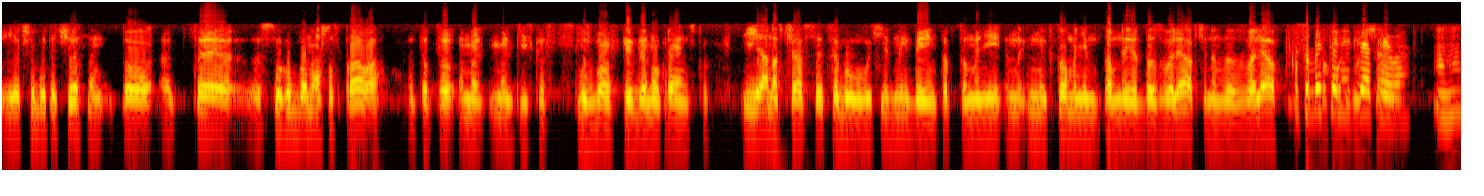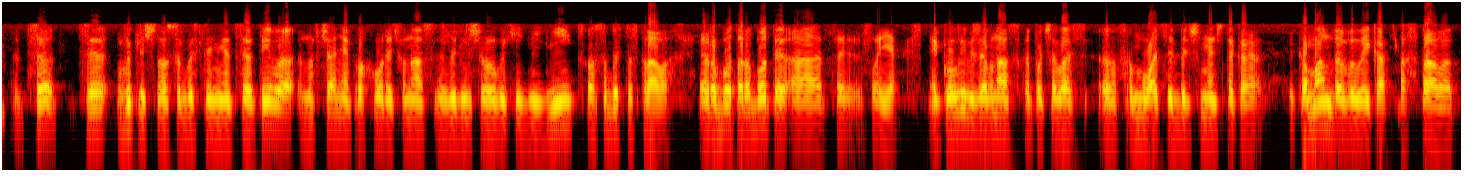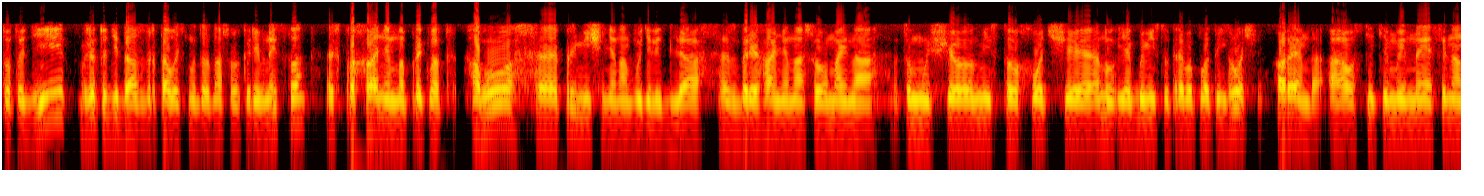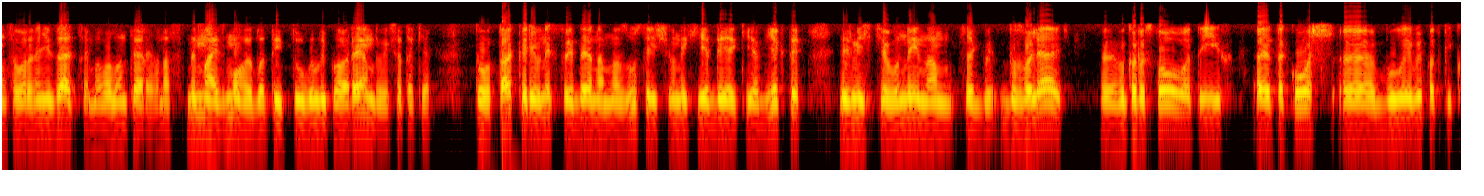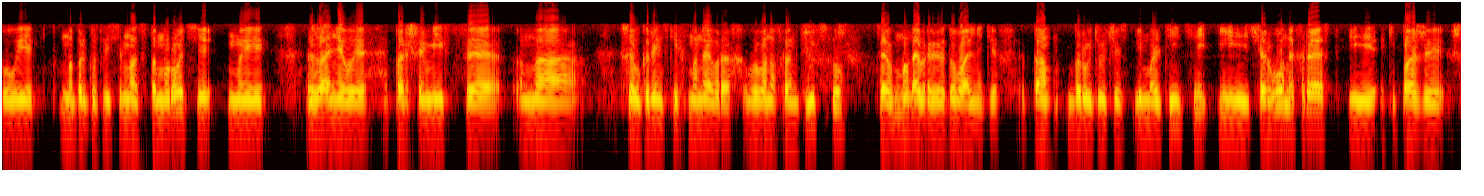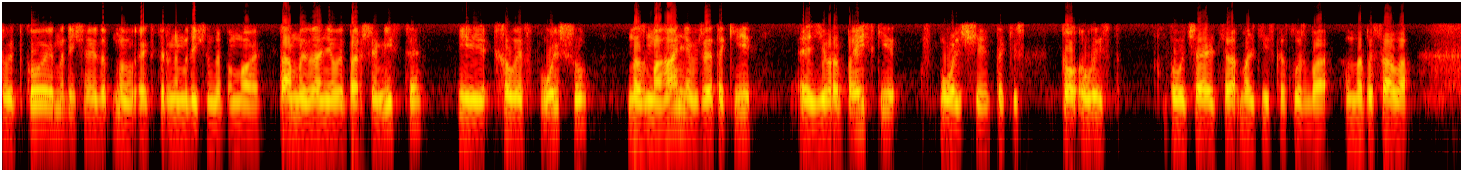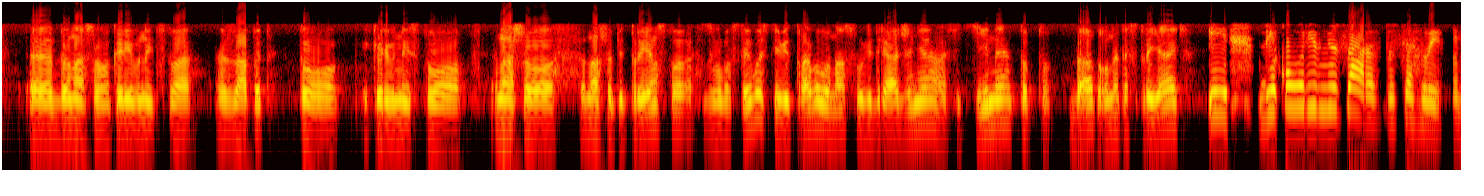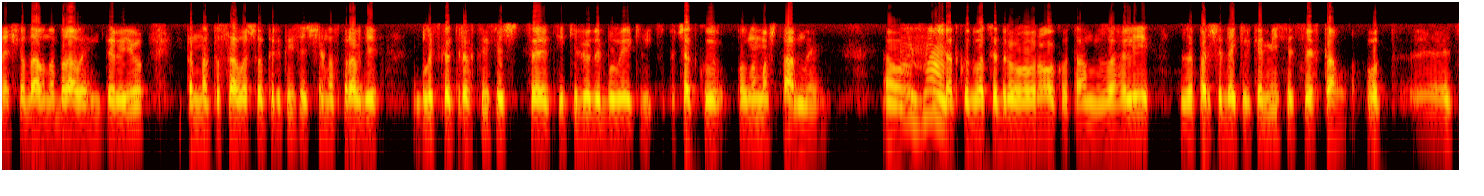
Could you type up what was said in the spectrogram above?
якщо бути чесним, то е, це сугубо наша справа, тобто Маль- Мальтійська служба в південноукраїнську. І я навчався. Це був вихідний день. Тобто мені ні- ніхто мені там не дозволяв чи не дозволяв. Особиста ініціатива. Угу. Це це виключно особиста ініціатива. Навчання проходить у нас здебільшого вихідні дні. Особиста справа. Робота роботи, а це своє. Коли вже в нас почалась е, формуватися більш-менш така команда велика стала, то тоді вже тоді да звертались ми до нашого керівництва з проханням, наприклад, або е, приміщення нам виділять для зберігання нашого майна, тому що місто хоче, ну якби місту треба платити гроші, оренда. А оскільки ми не фінансова організація, ми волонтери, у нас немає змоги платити ту велику оренду і все таке. То так керівництво йде нам на зустріч. У них є деякі об'єкти в місті. Вони нам якби дозволяють е, використовувати їх. Е, Також е, були випадки, коли, наприклад, у 2018 році ми зайняли перше місце на всеукраїнських маневрах в Івано-Франківську. Це маневри рятувальників. Там беруть участь і мальтійці, і Червоний Хрест, і екіпажі швидкої медичної ну, екстреної медичної допомоги. Там ми зайняли перше місце і їхали в Польщу на змагання вже такі е, європейські в Польщі. Такі то лист, виходить, Мальтійська служба написала е, до нашого керівництва запит, то керівництво нашого нашого підприємства з властивості відправило нас у відрядження офіційне, тобто да, вони так сприяють. І до якого рівню зараз досягли? Нещодавно брали інтерв'ю, там написали, що три тисячі, насправді близько трьох тисяч це тільки люди були, які спочатку повномасштабної. Мгм. Спочатку 22-го року, там взагалі за перші декілька місяців там от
